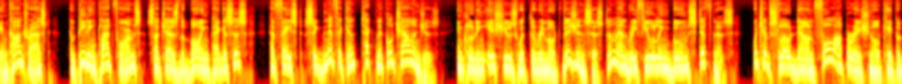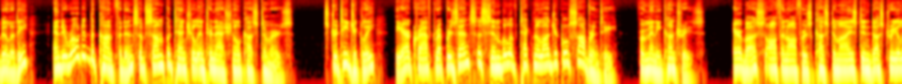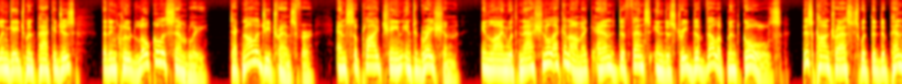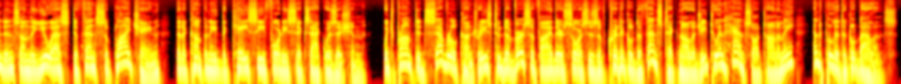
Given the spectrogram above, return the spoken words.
In contrast, competing platforms such as the Boeing Pegasus have faced significant technical challenges, including issues with the remote vision system and refueling boom stiffness, which have slowed down full operational capability and eroded the confidence of some potential international customers. Strategically, the aircraft represents a symbol of technological sovereignty for many countries. Airbus often offers customized industrial engagement packages that include local assembly, technology transfer, and supply chain integration in line with national economic and defense industry development goals. This contrasts with the dependence on the U.S. defense supply chain that accompanied the KC-46 acquisition, which prompted several countries to diversify their sources of critical defense technology to enhance autonomy and political balance.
